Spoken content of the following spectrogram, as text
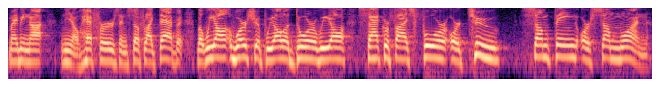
maybe not you know, heifers and stuff like that, but, but we all worship, we all adore, we all sacrifice for or to something or someone.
